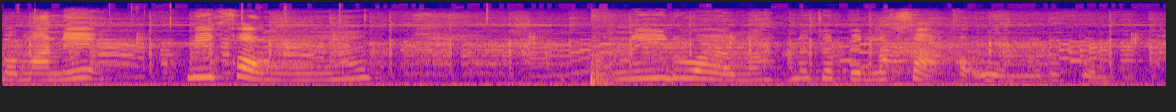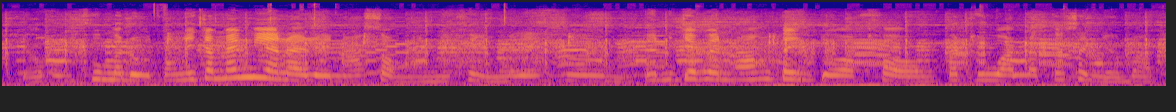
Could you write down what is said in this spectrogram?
ประมาณนี้มีของนี่ด้วยนะน่าจะเป็นรักษาพระองค์นะทุกคน เดี๋ยวผมขึ้นมาดูตรงนี้จะไม่มีอะไรเลยนะสองอันนี้เขายังไม่ได้เพิ่มตรงนี้จะเป็นห้องแต่งตัวของปฏิวัติแล้วก็สัญญาบัตร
